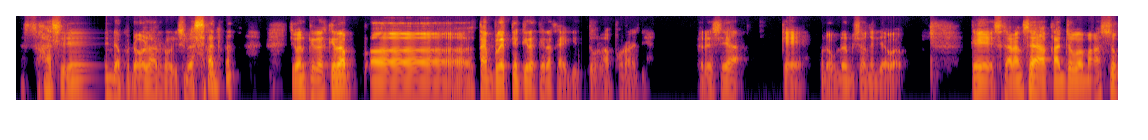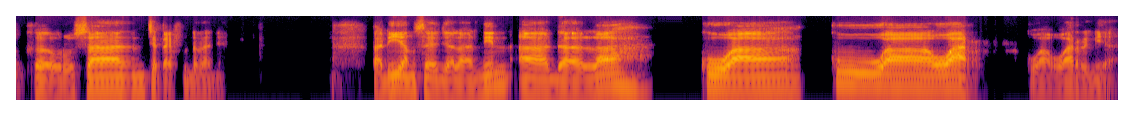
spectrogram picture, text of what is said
Hasilnya dapat dolar kalau di sebelah sana. Cuman kira-kira uh, template-nya kira-kira kayak gitu laporannya. Beres ya? Oke, mudah-mudahan bisa ngejawab. Oke, sekarang saya akan coba masuk ke urusan CTF benerannya. Tadi yang saya jalanin adalah kuah kuawar. Kuawar ini ya.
